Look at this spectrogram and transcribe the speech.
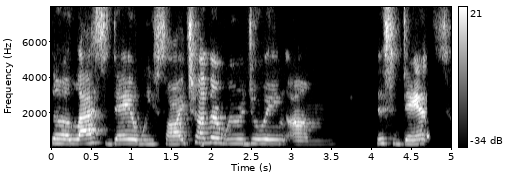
the last day we saw each other, we were doing um this dance.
